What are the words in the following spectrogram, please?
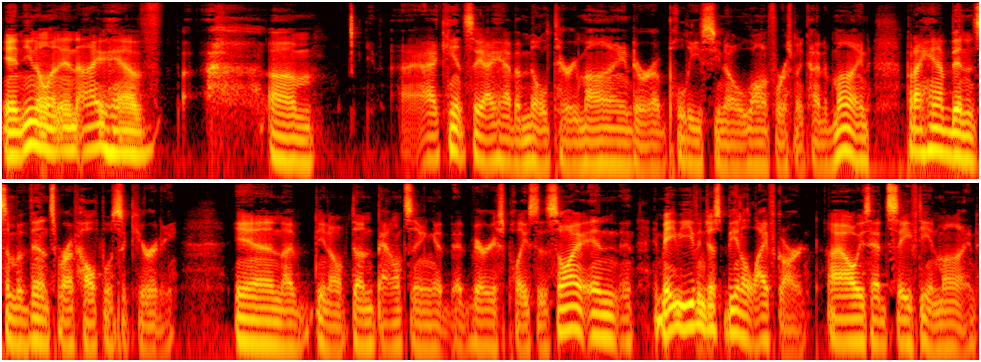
And you know, and, and I have um I can't say I have a military mind or a police, you know, law enforcement kind of mind, but I have been in some events where I've helped with security and I've, you know, done bouncing at, at various places. So I, and, and maybe even just being a lifeguard, I always had safety in mind.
